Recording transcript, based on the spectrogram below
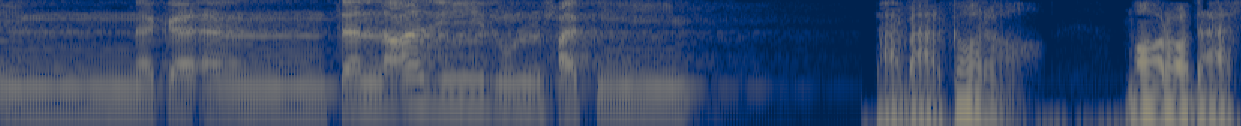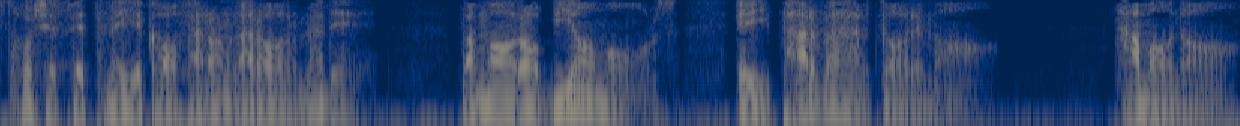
إنك أنت العزيز الحكيم پروردگارا ما را دست خوش فتنه کافران قرار مده و ما را بیامرز ای پروردگار ما. همانا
